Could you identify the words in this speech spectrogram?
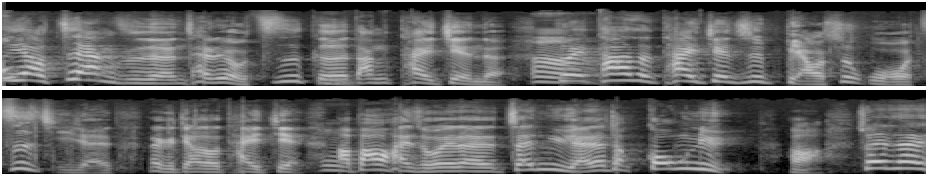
是要这样子的人才能有资格当太监的。所以他的太监是表示我自己人，那个叫做太监啊，包含所谓的真女啊，那叫宫女。啊，所以呢，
